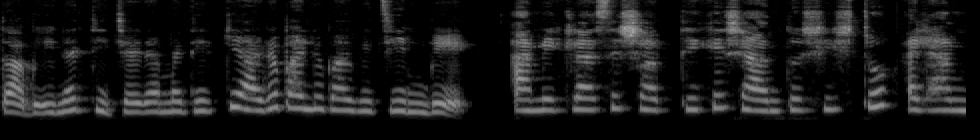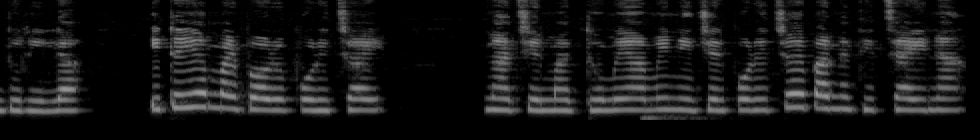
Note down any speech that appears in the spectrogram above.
তবেই না টিচার আমাদেরকে আরও ভালোভাবে চিনবে। আমি ক্লাসের সব থেকে শান্তশিষ্ট, আলহামদুলিল্লাহ। এটাই আমার বড় পরিচয়। নাচের মাধ্যমে আমি নিজের পরিচয় বানাতে চাই না।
